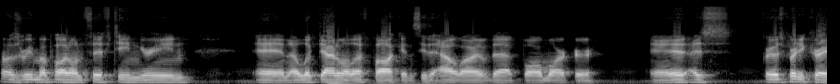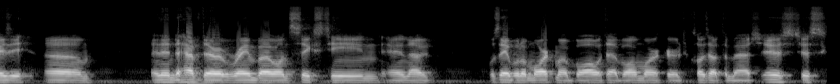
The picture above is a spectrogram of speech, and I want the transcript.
I was reading my putt on 15 green, and I looked down in my left pocket and see the outline of that ball marker, and it, I just it was pretty crazy. Um, and then to have the rainbow on 16, and I was able to mark my ball with that ball marker to close out the match. It was just,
